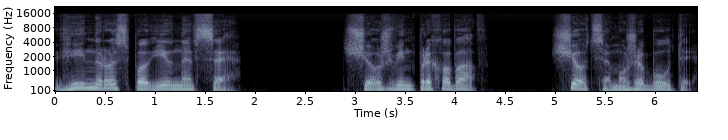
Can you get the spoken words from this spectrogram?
Він розповів не все. Що ж він приховав? Що це може бути?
